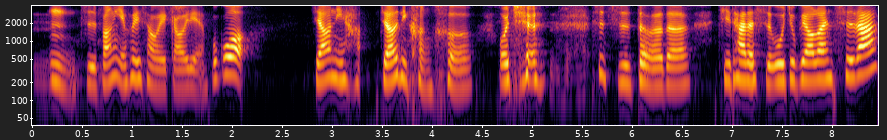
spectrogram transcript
嗯，脂肪也会稍微高一点。不过只要你好，只要你肯喝，我觉得是值得的。其他的食物就不要乱吃啦。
